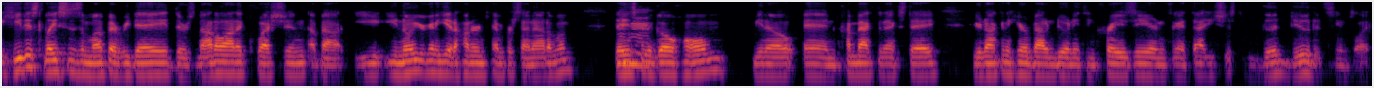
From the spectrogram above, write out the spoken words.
he just laces them up every day. There's not a lot of question about you. You know, you're going to get 110 percent out of him. Then he's Mhm. going to go home, you know, and come back the next day. You're not going to hear about him do anything crazy or anything like that. He's just a good dude. It seems like.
